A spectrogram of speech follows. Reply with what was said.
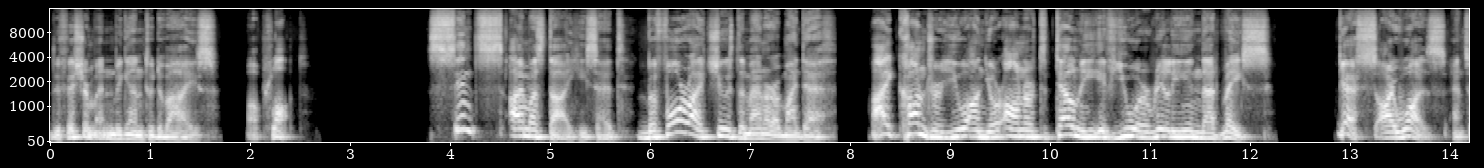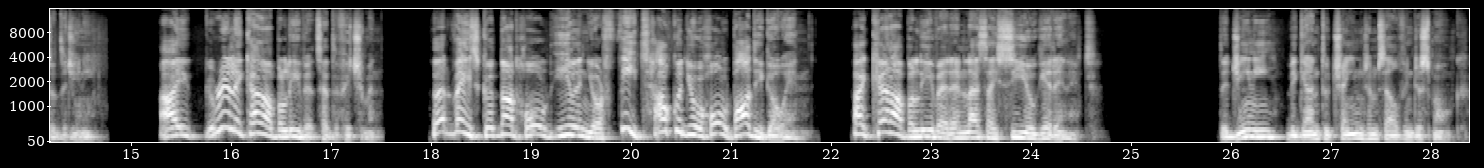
The fisherman began to devise a plot. Since I must die, he said, before I choose the manner of my death, I conjure you on your honor to tell me if you were really in that vase. Yes, I was, answered the genie. I really cannot believe it, said the fisherman. That vase could not hold even your feet. How could your whole body go in? I cannot believe it unless I see you get in it. The genie began to change himself into smoke,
